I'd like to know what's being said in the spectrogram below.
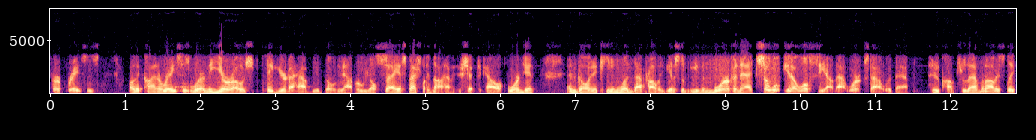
turf races are the kind of races where the Euros figure to have the ability to have a real say, especially not having to ship to California and going to Keeneland. That probably gives them even more of an edge. So you know we'll see how that works out with them who comes for them, and obviously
